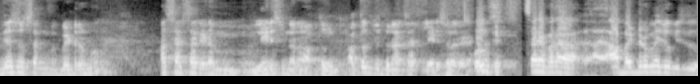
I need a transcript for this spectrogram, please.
ఇదే చూస్తారు బెడ్రూమ్. సార్ సార్ ఇక్కడ లేడీస్ ఉన్నారు అబ్దుల్ అబ్దుల్ చూస్తున్నారు సార్ లేడీస్ ఉన్నారు. ఓకే. సరే పద ఆ బెడ్రూమే చూపించు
